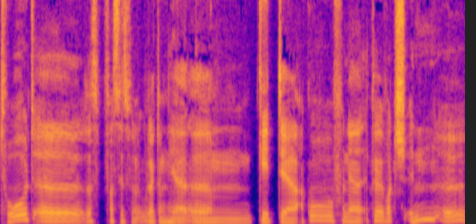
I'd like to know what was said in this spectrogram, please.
tot, äh, das passt jetzt von der Überleitung her, ähm, geht der Akku von der Apple Watch in, äh,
